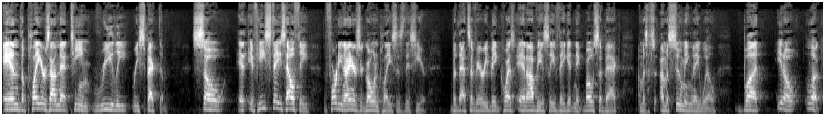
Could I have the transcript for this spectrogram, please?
and the players on that team really respect him. So if he stays healthy, the 49ers are going places this year. But that's a very big question. And obviously, if they get Nick Bosa back, I'm, I'm assuming they will. But, you know, look,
